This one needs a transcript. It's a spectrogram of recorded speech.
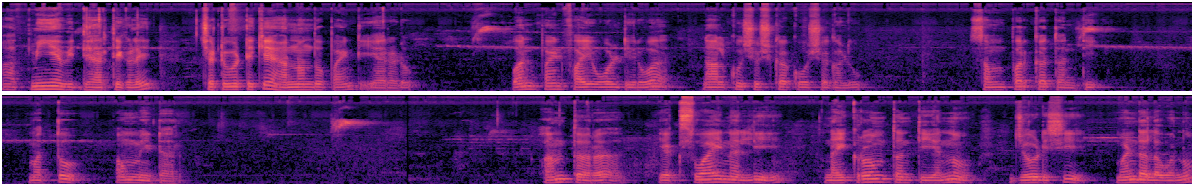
ಆತ್ಮೀಯ ವಿದ್ಯಾರ್ಥಿಗಳೇ, ಚಟುವಟಿಕೆ ಹನ್ನೊಂದು ಪಾಯಿಂಟ್ ಎರಡು. ಒನ್ ಪಾಯಿಂಟ್ ಫೈವ್ ವೋಲ್ಟ್ ಇರುವ ನಾಲ್ಕು ಶುಷ್ಕ ಕೋಶಗಳು, ಸಂಪರ್ಕ ತಂತಿ ಮತ್ತು ಅಮ್ಮೀಟರ್. ಅಂತರ ಎಕ್ಸ್ ವೈನಲ್ಲಿ ನೈಕ್ರೋಮ್ ತಂತಿಯನ್ನು ಜೋಡಿಸಿ ಮಂಡಲವನ್ನು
